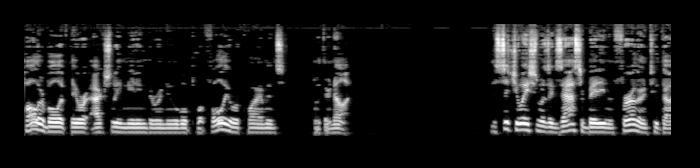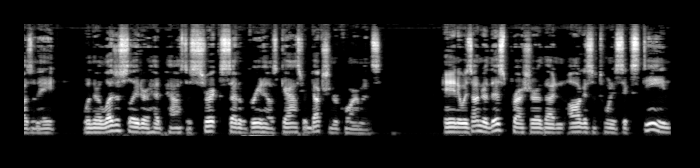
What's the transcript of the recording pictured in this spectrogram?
tolerable if they were actually meeting the renewable portfolio requirements, but they're not. The situation was exacerbated even further in 2008 when their legislator had passed a strict set of greenhouse gas reduction requirements. And it was under this pressure that in August of 2016,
